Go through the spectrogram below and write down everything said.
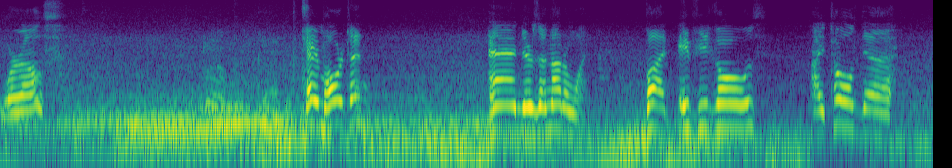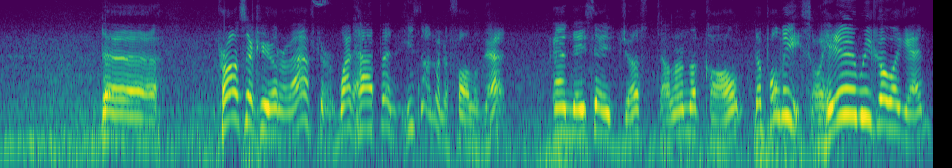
Where else? Tim Horton and there's another one. But if he goes, I told uh, the prosecutor after, what happened? He's not going to follow that. And they say, just tell him to call the police. So here we go again.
